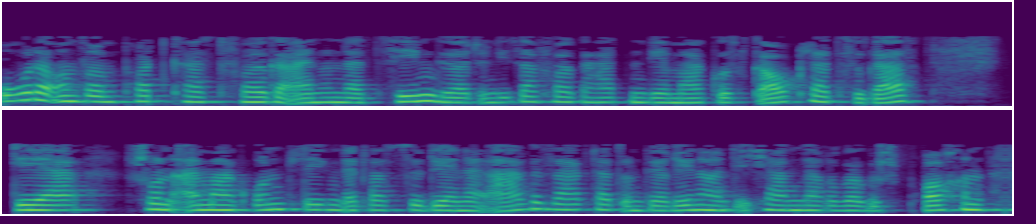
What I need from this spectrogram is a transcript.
oder unseren Podcast Folge 110 gehört. In dieser Folge hatten wir Markus Gaukler zu Gast, der schon einmal grundlegend etwas zu DNLA gesagt hat. Und Verena und ich haben darüber gesprochen,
